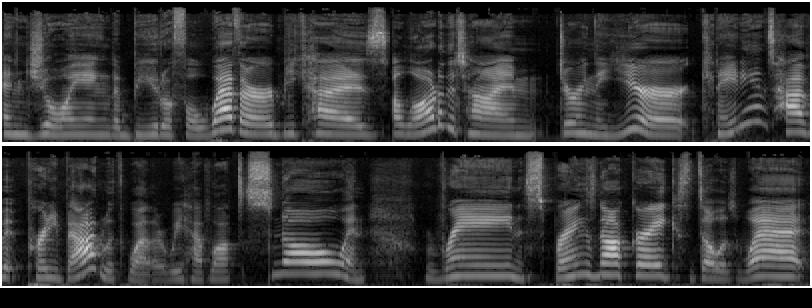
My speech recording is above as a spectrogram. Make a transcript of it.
enjoying the beautiful weather because a lot of the time during the year, Canadians have it pretty bad with weather. We have lots of snow and rain. Spring's not great because it's always wet.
